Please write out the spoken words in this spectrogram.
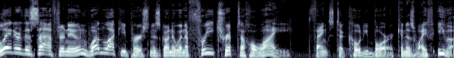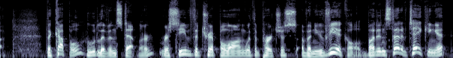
Later this afternoon, one lucky person is going to win a free trip to Hawaii thanks to Cody Borick and his wife Eva. The couple, who live in Stettler, received the trip along with the purchase of a new vehicle, but instead of taking it,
